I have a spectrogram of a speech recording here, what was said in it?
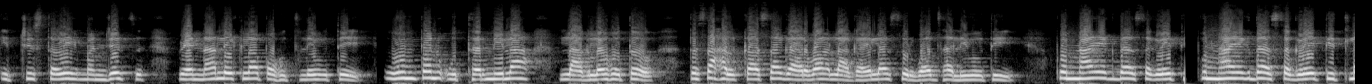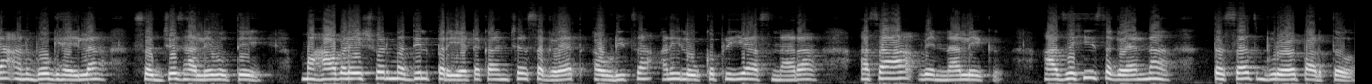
इच्छितस्थळी म्हणजेच वेण्णा लेकला पोहोचले होते. ऊन पण उथरणीला लागलं होतं. तसा हलकासा गारवा लागायला सुरुवात झाली होती. पुन्हा एकदा सगळे पुन्हा एकदा सगळे तिथला अनुभव घ्यायला सज्ज झाले होते. महाबळेश्वर मधील पर्यटकांच्या सगळ्यात आवडीचा आणि लोकप्रिय असणारा असा वेन्नालेख वेण्णा लेक आजही सगळ्यांना तसाच भुरळ पाडतं.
